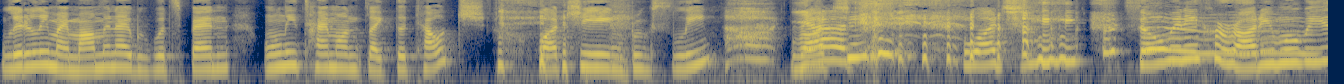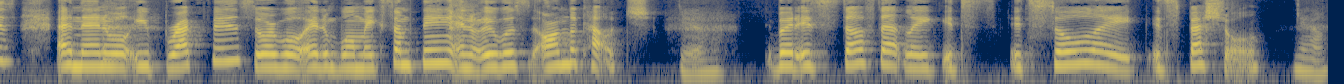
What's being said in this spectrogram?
literally my mom and I we would spend only time on like the couch watching Bruce Lee. Watching, watching so many karate movies and then we'll eat breakfast or we'll and we'll make something and it was on the couch Yeah. but it's stuff that like it's it's so like it's special Yeah.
